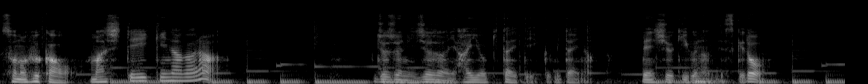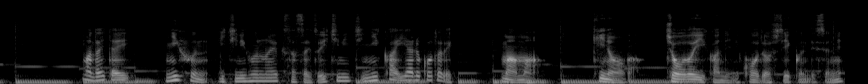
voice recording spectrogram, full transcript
その負荷を増していきながら徐々に徐々に肺を鍛えていくみたいな練習器具なんですけどまあ大体2分12分のエクササイズを1日2回やることでまあまあ機能がちょうどいい感じに向上していくんですよね。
